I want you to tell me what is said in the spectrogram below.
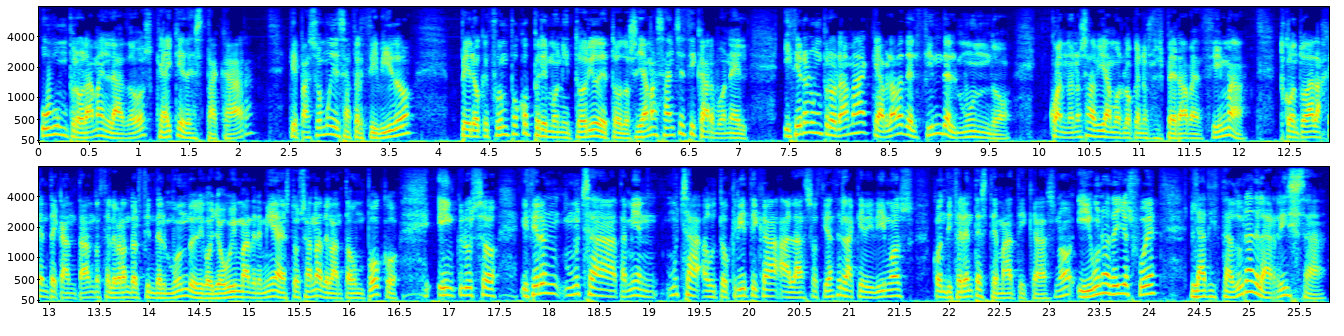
hubo un programa en la 2 que hay que destacar, que pasó muy desapercibido, pero que fue un poco premonitorio de todo. Se llama Sánchez y Carbonell. Hicieron un programa que hablaba del fin del mundo, cuando no sabíamos lo que nos esperaba encima, con toda la gente cantando, celebrando el fin del mundo. Y digo, yo, uy, madre mía, estos han adelantado un poco. Incluso hicieron mucha, también, mucha autocrítica a la sociedad en la que vivimos con diferentes temáticas, ¿no? Y uno de ellos fue La dictadura de la risa,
